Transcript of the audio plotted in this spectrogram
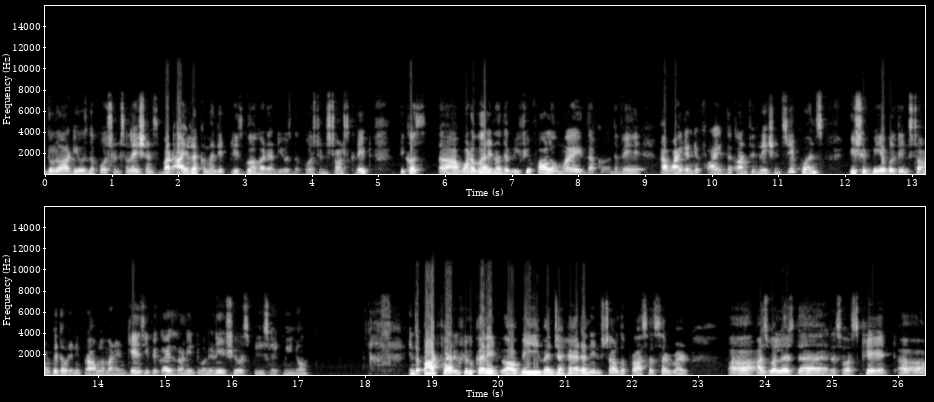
do not use the post installations but i recommend it please go ahead and use the post install script because uh, whatever you know the, if you follow my the, the way i've identified the configuration sequence you should be able to install without any problem. And in case if you guys run into any issues please let me know in the part 4 if you look at it uh, we went ahead and installed the process server uh, as well as the Resource Kit uh,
